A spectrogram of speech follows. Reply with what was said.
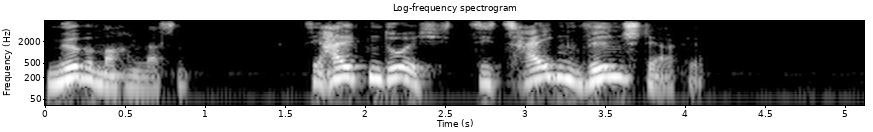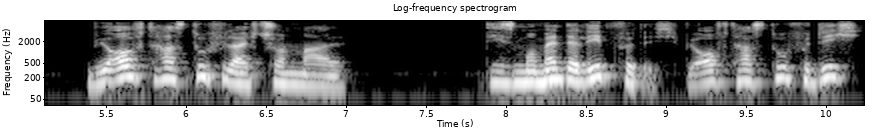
mürbe machen lassen. Sie halten durch, sie zeigen Willensstärke. Wie oft hast du vielleicht schon mal diesen Moment erlebt für dich? Wie oft hast du für dich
